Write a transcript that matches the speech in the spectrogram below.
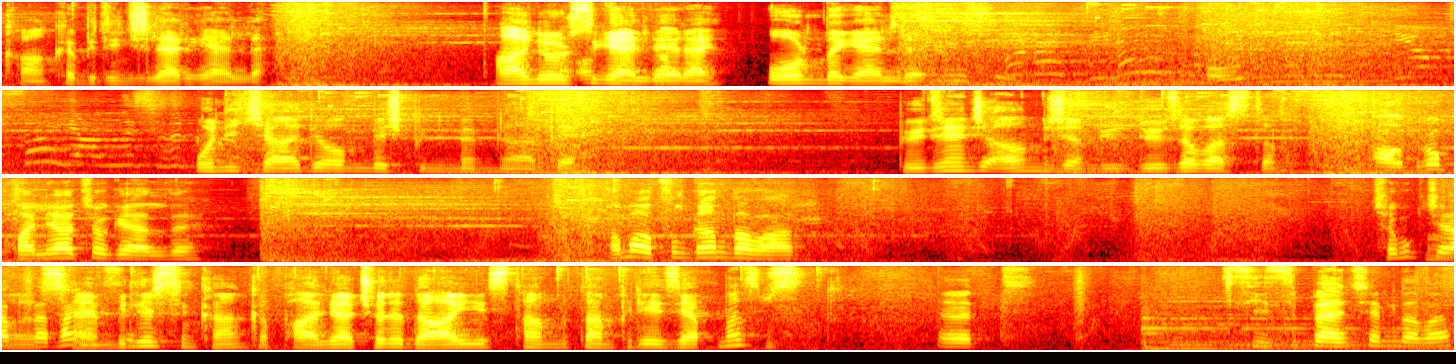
Kanka birinciler geldi. Hali örsü geldi Eray. Orn da geldi. Yoksa yanlışlıkla 12 AD 15 bilmem ne AP. Büyü direnci almayacağım. %100'e bastım. Aldro palyaço geldi. Ama Atılgan da var. Çabuk cevap Aa, ver. sen hangisi? bilirsin kanka. Palyaço'da daha iyi standarttan plays yapmaz mısın? Evet. CC pençem de var.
